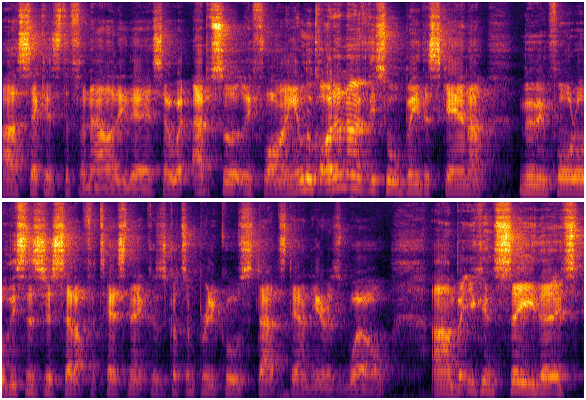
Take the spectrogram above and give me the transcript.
uh, seconds to finality there. So we're absolutely flying. And look I don't know if this will be the scanner moving forward or this is just set up for testnet because it's got some pretty cool stats down here as well. Um, but you can see that it's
